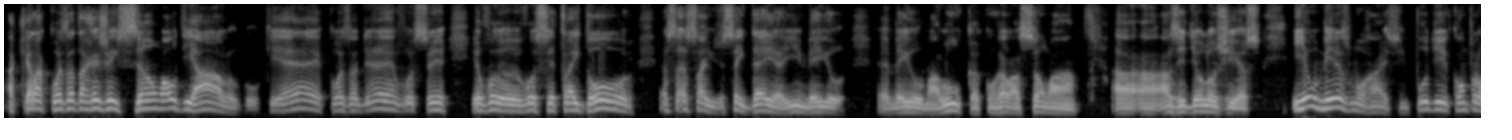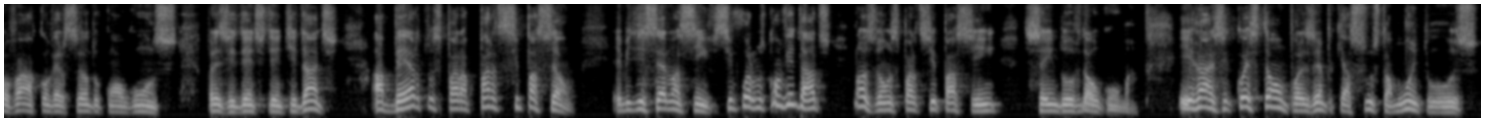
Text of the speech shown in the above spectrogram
aquela coisa da rejeição ao diálogo, que é coisa de é, você, eu vou, eu vou ser traidor, essa, essa, essa ideia aí meio, é, meio maluca com relação às ideologias. E eu mesmo, Heisen, pude comprovar, conversando com alguns presidentes de entidades, abertos para participação. E me disseram assim: se formos convidados, nós vamos participar sim, sem dúvida alguma. E, Heisen, questão, por exemplo, que assusta muito os,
